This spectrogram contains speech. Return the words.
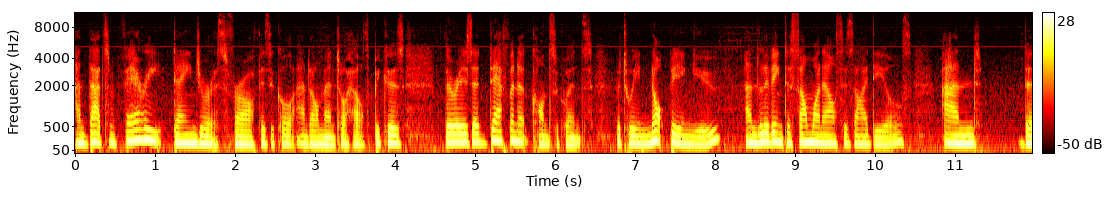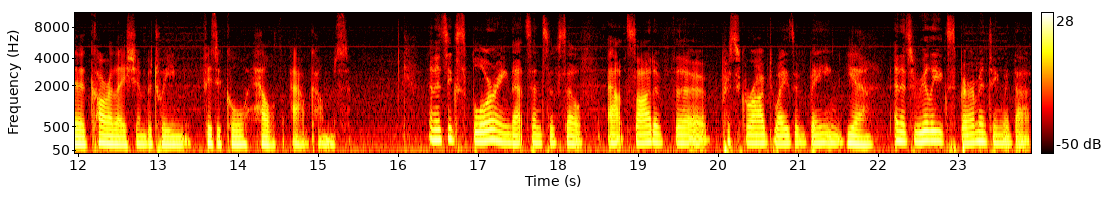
and that's very dangerous for our physical and our mental health because there is a definite consequence between not being you and living to someone else's ideals and the correlation between physical health outcomes. And it's exploring that sense of self outside of the prescribed ways of being. Yeah. And it's really experimenting with that.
